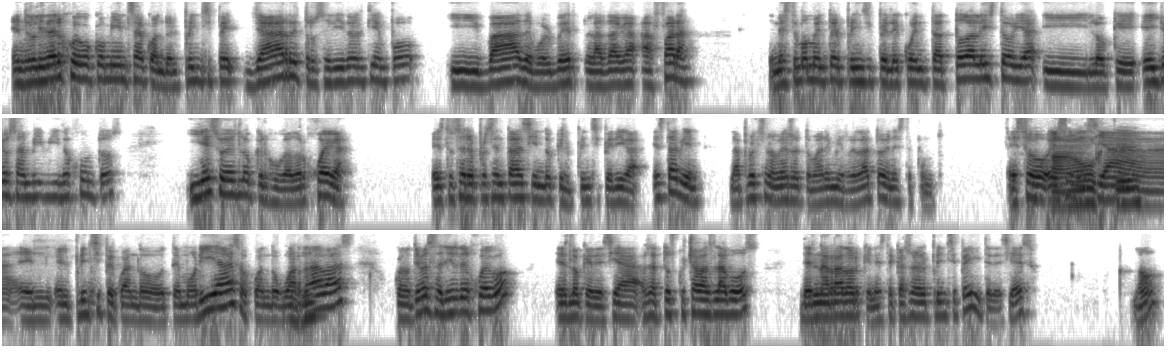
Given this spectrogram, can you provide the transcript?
En realidad el juego comienza cuando el príncipe ya ha retrocedido el tiempo y va a devolver la daga a Farah. En este momento el príncipe le cuenta toda la historia y lo que ellos han vivido juntos y eso es lo que el jugador juega. esto se representa haciendo que el príncipe diga, está bien, la próxima vez retomaré mi relato en este punto. Eso, eso Ah, decía el, el príncipe cuando te morías o cuando guardabas, cuando te ibas a salir del juego, es lo que decía, o sea, tú escuchabas la voz del narrador, que en este caso era el príncipe, y te decía eso, ¿no?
